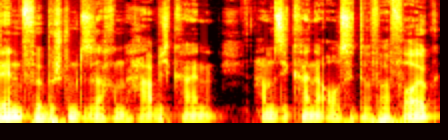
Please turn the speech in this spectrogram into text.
denn für bestimmte Sachen habe ich keine, haben sie keine Aussicht auf Erfolg.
